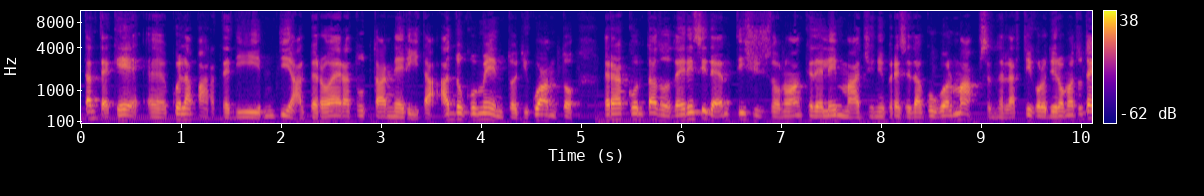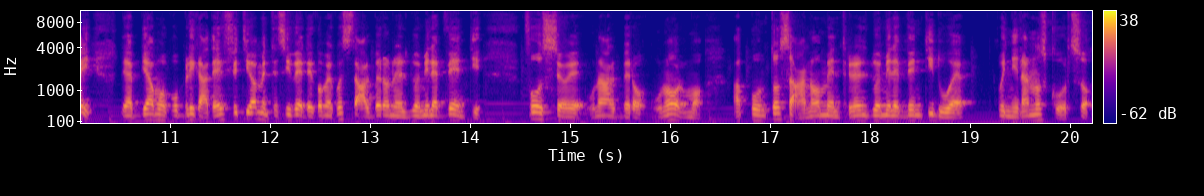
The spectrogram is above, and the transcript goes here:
tant'è che eh, quella parte di, di, albero era tutta annerita. A documento di quanto raccontato dai residenti ci sono anche delle immagini prese da Google Maps nell'articolo di Roma Today, le abbiamo pubblicate e effettivamente si vede come quest'albero nel 2020 fosse un albero, un olmo appunto sano, mentre nel 2022 quindi l'anno scorso,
